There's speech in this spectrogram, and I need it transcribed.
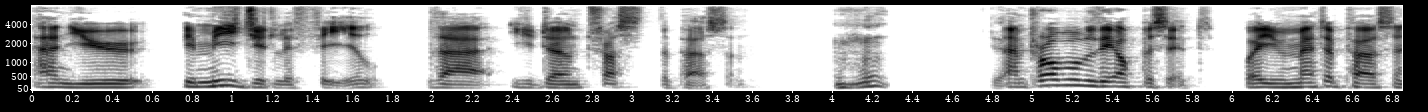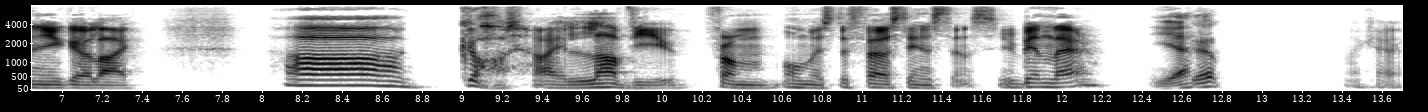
and you immediately feel that you don't trust the person? Mm-hmm. Yeah. And probably the opposite, where you met a person and you go like, oh God, I love you from almost the first instance. You've been there? Yeah. Yep. Okay.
